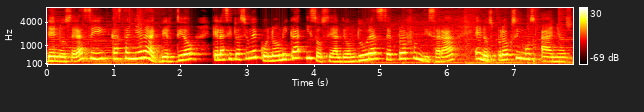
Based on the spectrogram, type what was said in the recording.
De no ser así, Castañera advirtió que la situación económica y social de Honduras se profundizará en los próximos años.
